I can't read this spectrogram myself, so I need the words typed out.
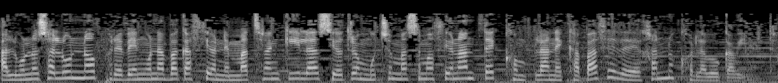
Algunos alumnos prevén unas vacaciones más tranquilas y otros mucho más emocionantes con planes capaces de dejarnos con la boca abierta.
